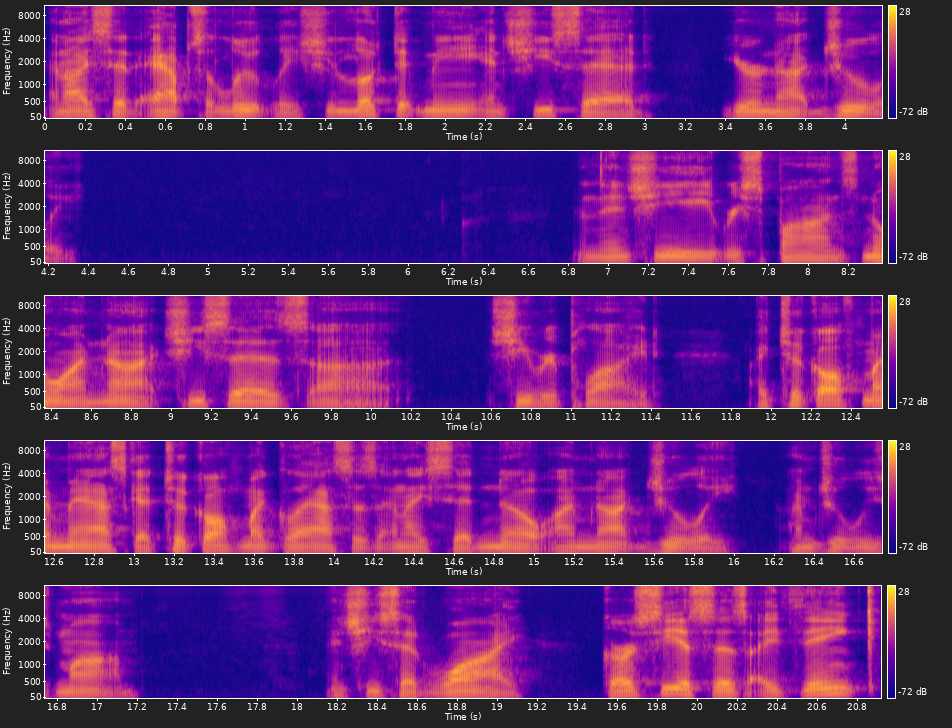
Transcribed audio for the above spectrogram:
And I said, "Absolutely." She looked at me and she said, "You're not Julie." And then she responds, No, I'm not. She says, uh, She replied, I took off my mask, I took off my glasses, and I said, No, I'm not Julie. I'm Julie's mom. And she said, Why? Garcia says, I think.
